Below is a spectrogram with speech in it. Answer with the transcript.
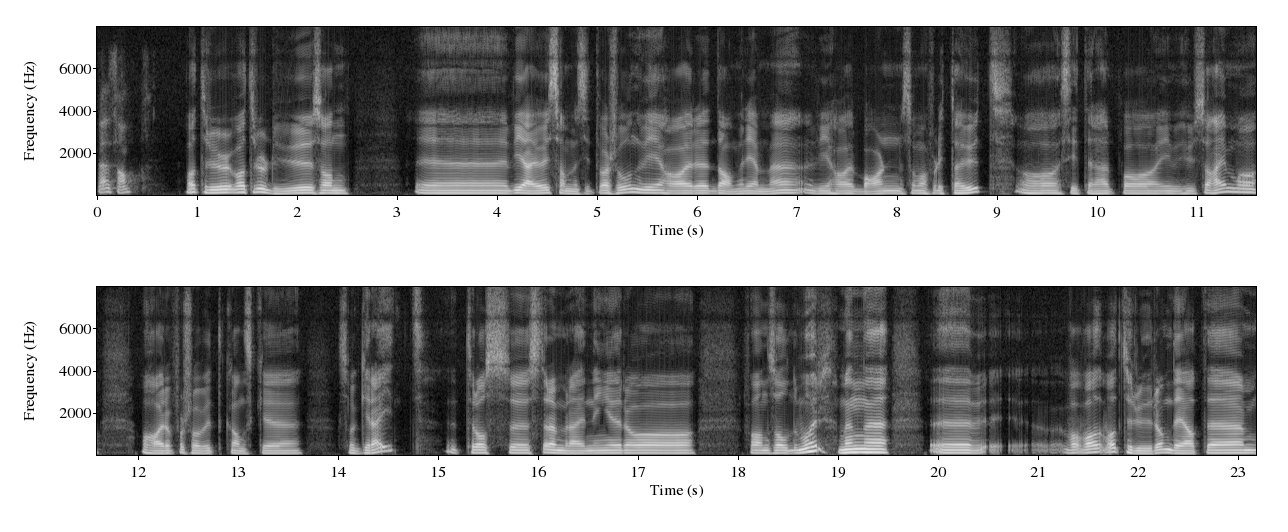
Det er sant. Hva tror, hva tror du sånn Vi er jo i samme situasjon. Vi har damer hjemme. Vi har barn som har flytta ut og sitter her på, i hus og heim, og, og har det for så vidt ganske så greit. Tross eh, strømregninger og faens oldemor. Men eh, eh, hva, hva, hva tror du om det at eh,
